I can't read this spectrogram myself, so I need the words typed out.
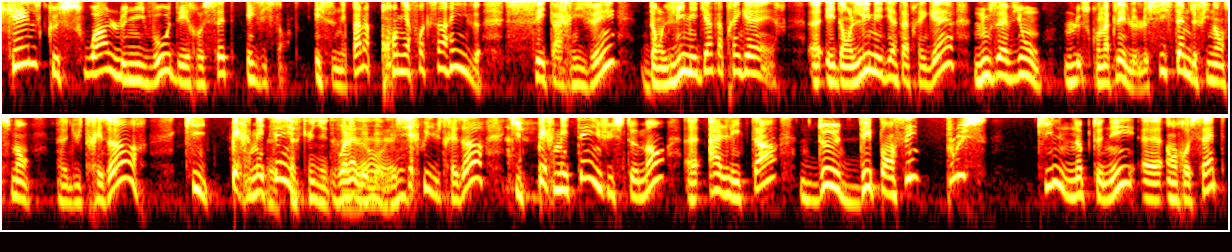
quel que soit le niveau des recettes existantes. Et ce n'est pas la première fois que ça arrive. C'est arrivé dans l'immédiate après-guerre. Euh, et dans l'immédiate après-guerre, nous avions ce qu'on appelait le, système de financement euh, du Trésor qui permettait le circuit du trésor, voilà le, circuit du Trésor qui permettait justement euh, à l'État de dépenser plus qu'il n'obtenait en recettes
